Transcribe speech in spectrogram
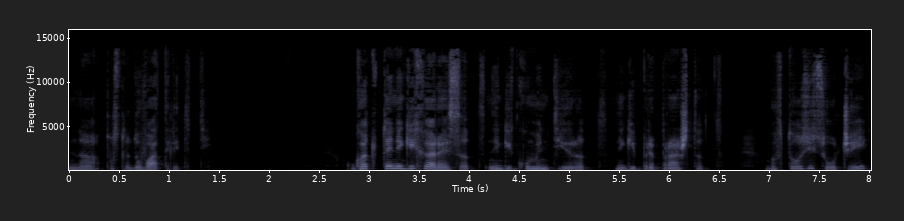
на последователите ти? Когато те не ги харесат, не ги коментират, не ги препращат, в този случай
